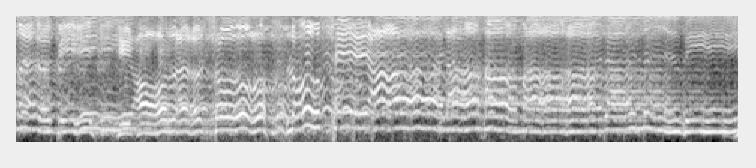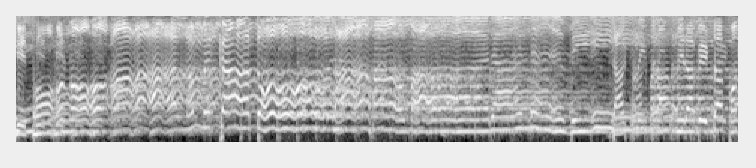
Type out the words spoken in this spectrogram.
نبی جی اور رسولوں ڈاکٹر عمران میرا بیٹا تھون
